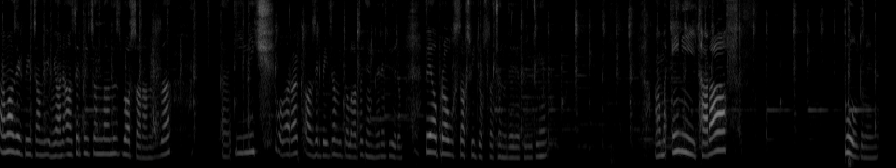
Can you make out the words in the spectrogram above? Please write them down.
Ama Azerbaycanlıyım. Yani Azerbaycanlılarınız varsa aranızda e, iyilik olarak Azerbaycan videolarda gönderebilirim. Veya Brawl Stars videosu da gönderebilirim. Ama en iyi taraf bu oldu ben,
